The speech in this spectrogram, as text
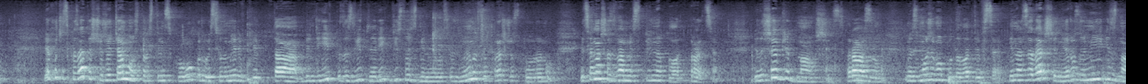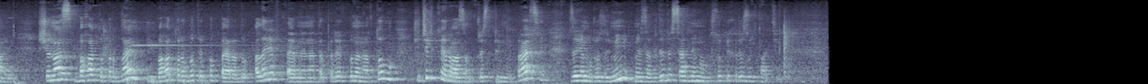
Я хочу сказати, що життя мого Старостинського округу, Сіломірівки та Бендіївки за звітний рік дійсно змінилося, змінилося в кращу сторону. І це наша з вами спільна праця. І лише об'єднавшись разом, ми зможемо подолати все. І на завершення я розумію і знаю, що у нас багато проблем і багато роботи попереду. Але я впевнена та переконана в тому, що тільки разом при спільній праці, взаєморозумінні ми завжди досягнемо високих результатів.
